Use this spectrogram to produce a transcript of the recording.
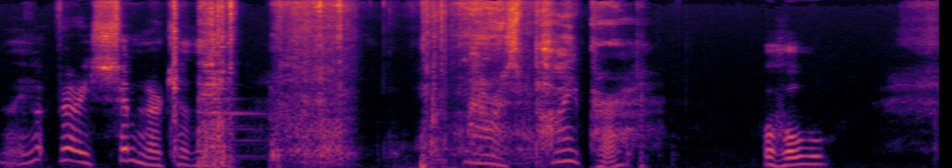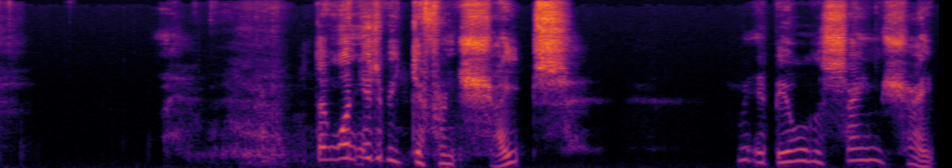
They look very similar to the Maris Piper. Oh, I don't want you to be different shapes. I want you to be all the same shape.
